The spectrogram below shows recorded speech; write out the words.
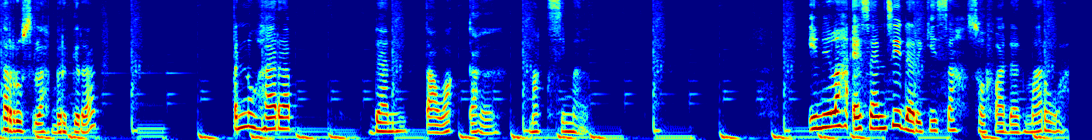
Teruslah bergerak, penuh harap, dan tawakal maksimal. Inilah esensi dari kisah Sofa dan Marwa.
